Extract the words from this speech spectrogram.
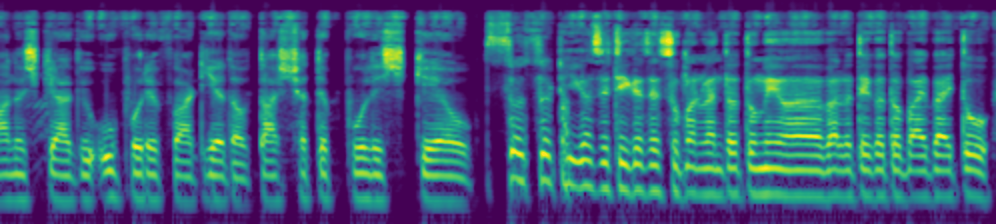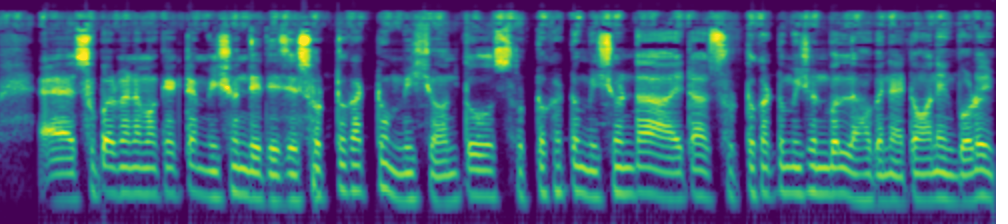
মানুষকে আগে উপরে পাঠিয়ে দাও, তার সাথে পুলিশকেও ঠিক আছে ঠিক আছে, সুপারম্যান, তো তুমি ভালো থেকো, তো বাই বাই তো সুপারম্যান আমাকে একটা মিশন দিয়ে দিয়েছে, ছোট্টখাট্টো মিশন তো ছোট্টখাট্টো মিশনটা এটা ছোট্টখাট্টো মিশন বললে হবে না, এটা অনেক বড়ই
